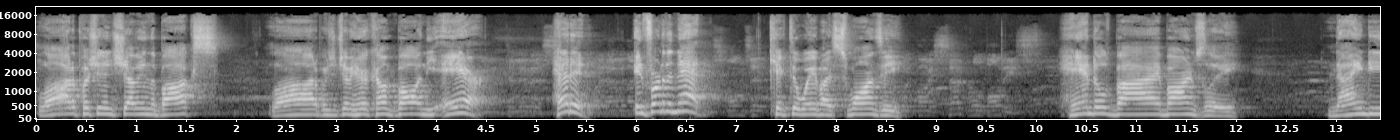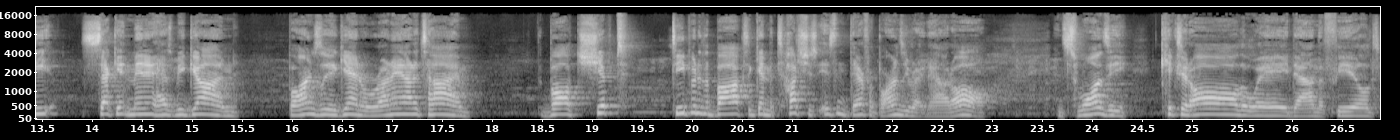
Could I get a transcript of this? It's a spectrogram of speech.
A lot of pushing and shoving in the box. A lot of pushing and shoving. Here comes ball in the air. Headed in front of the net. Kicked away by Swansea. Handled by Barnsley. 92nd minute has begun. Barnsley again running out of time. The ball chipped deep into the box. Again, the touch just isn't there for Barnsley right now at all. And Swansea kicks it all the way down the field.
